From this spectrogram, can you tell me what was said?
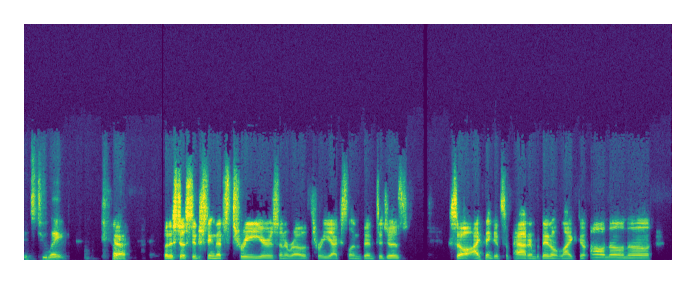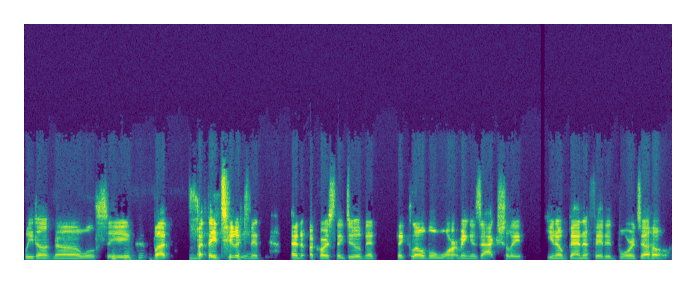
it's too late. Yeah, but it's just interesting. That's three years in a row, three excellent vintages. So I think it's a pattern, but they don't like. Oh no, no, we don't know we'll see but but they do admit yeah. and of course they do admit that global warming is actually you know benefited bordeaux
